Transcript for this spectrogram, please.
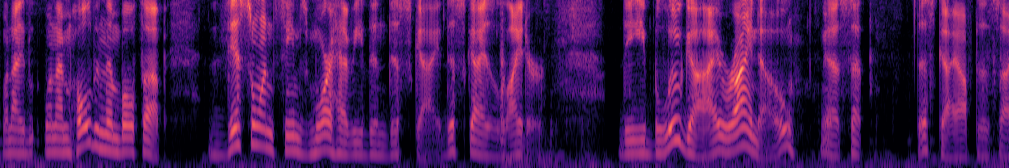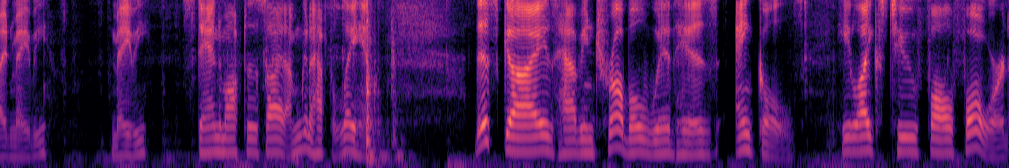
When, I, when I'm holding them both up, this one seems more heavy than this guy. This guy is lighter. The blue guy, Rhino, I'm going to set this guy off to the side maybe. Maybe. Stand him off to the side. I'm going to have to lay him. This guy is having trouble with his ankles he likes to fall forward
